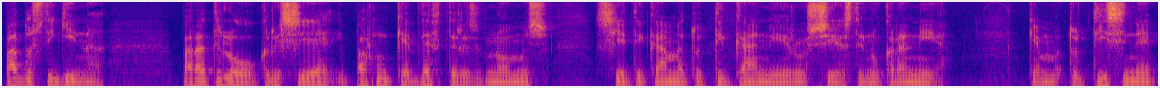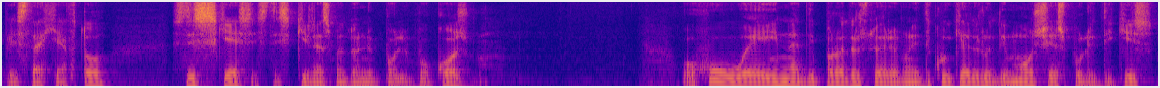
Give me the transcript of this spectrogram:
Πάντως στην Κίνα Παρά τη λογοκρισία υπάρχουν και δεύτερες γνώμεις σχετικά με το τι κάνει η Ρωσία στην Ουκρανία και το τι συνέπειες θα έχει αυτό στις σχέσεις της Κίνας με τον υπόλοιπο κόσμο. Ο Χου είναι αντιπρόεδρος του Ερευνητικού Κέντρου Δημόσιας Πολιτικής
